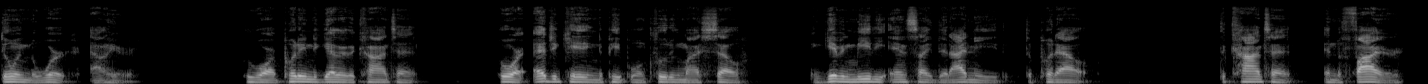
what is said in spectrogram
doing the work out here, who are putting together the content, who are educating the people, including myself, and giving me the insight that I need to put out the content and the fire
